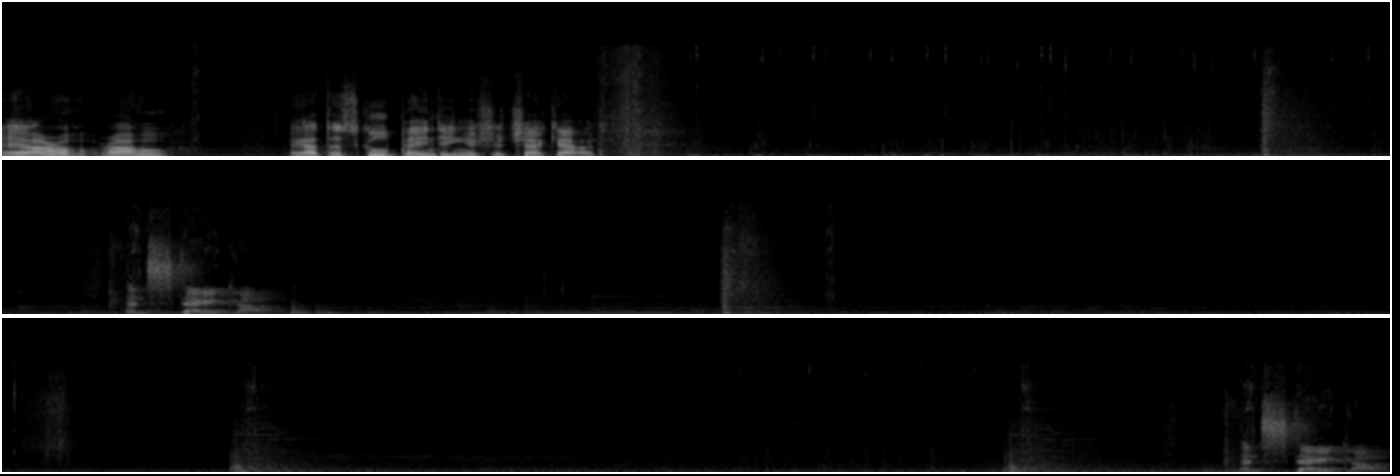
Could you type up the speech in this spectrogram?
Hey, Aro, Rahu. I got this school painting you should check out. And stay gone. And stay gone.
